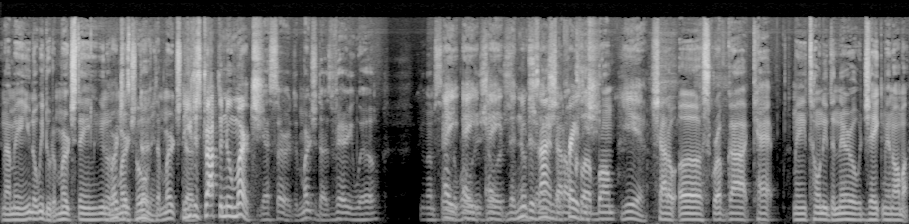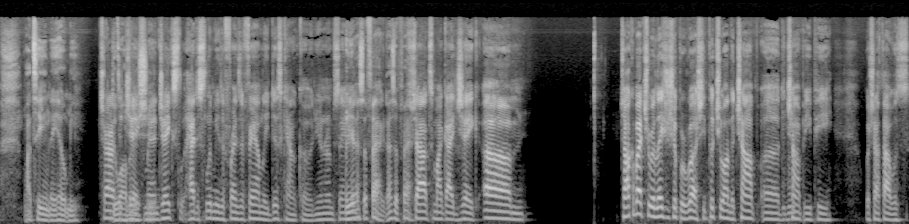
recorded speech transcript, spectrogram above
you know what I mean? You know, we do the merch thing. You know, Merch the merch does. The merch. You just dropped the new merch. yes, sir. The merch does very well. You know what I'm Hey, saying? the hey, is hey! yours. The new designs Shout are out crazy. Club Bum. Yeah, Shout out uh Scruff God, Cat, man, Tony De Niro, Jake, man, all my my team. They helped me. shout out to Jake, man. Jake had to slip me the friends and family discount code. You know what I'm saying? Yeah, that's a fact. That's a fact. Shout out to my guy Jake. Um, talk about your relationship with Russ. He put you on the Chomp, uh, the Chomp EP, which I thought was.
